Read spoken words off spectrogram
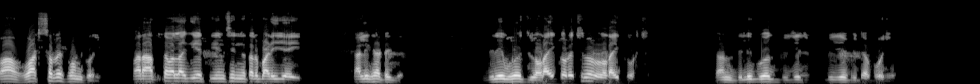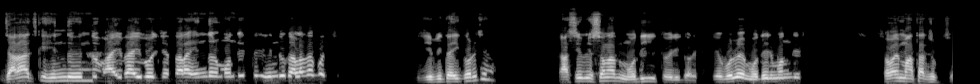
বা হোয়াটসঅ্যাপে ফোন করি। বা রাত্রেবেলা গিয়ে টিএমসি নেতার বাড়ি যাই। কালীঘাটে দিলীপ ঘোষ লড়াই করেছিল, লড়াই করছে। কারণ দিলীপ ঘোষ বিজেপিটা বোঝে। যারা আজকে হিন্দু হিন্দু ভাই ভাই বলছে, তারা হিন্দুর মন্দির থেকে হিন্দুকে আলাদা করছে। বিজেপি তাই করেছে। কাশী বিশ্বনাথ মোদি তৈরি করেছে। কেউ বলবে মোদির মন্দির? সবাই মাথা ঢুকছে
